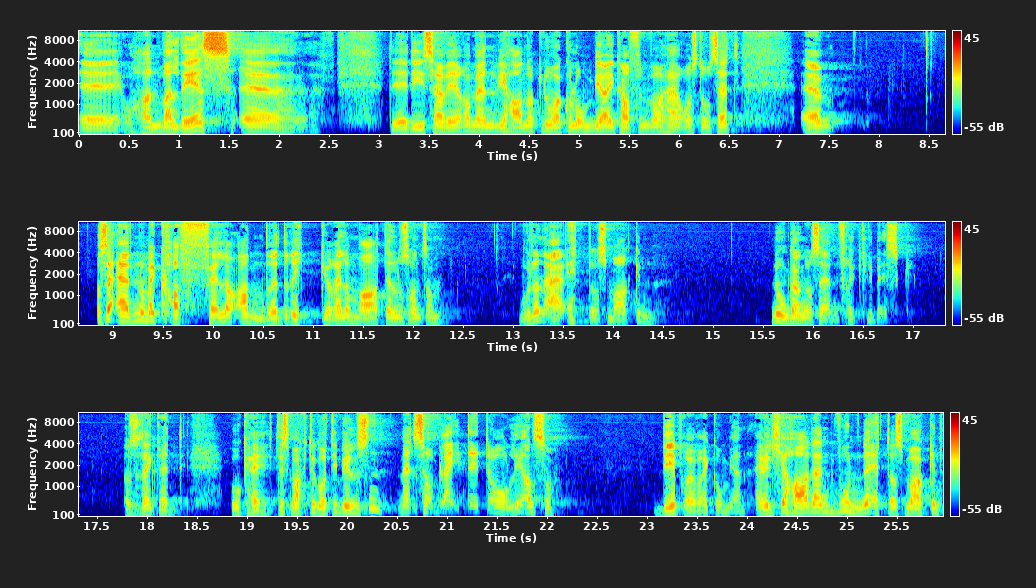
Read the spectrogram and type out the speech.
Eh, og Han Valdez eh, Det de serverer, men vi har nok noe av Colombia i kaffen vår her òg, stort sett. Eh, og så er det noe med kaffe eller andre drikker eller mat eller noe sånt som Hvordan er ettersmaken? Noen ganger så er den fryktelig besk. Og så tenker jeg ok, det smakte godt i begynnelsen, men så ble det dårlig, altså. Det prøver jeg ikke om igjen. Jeg vil ikke ha den vonde ettersmaken.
